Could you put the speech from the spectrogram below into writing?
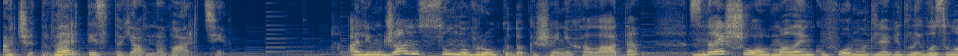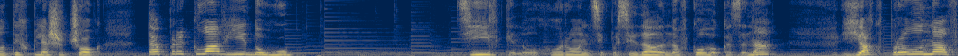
а четвертий стояв на варті. Алімджан сунув руку до кишені халата, знайшов маленьку форму для відливу золотих пляшечок та приклав її до губ. Тільки на охоронці посідали навколо казана, як пролунав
